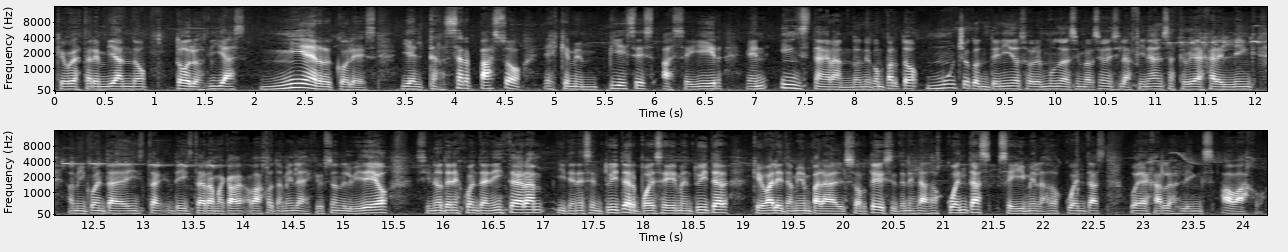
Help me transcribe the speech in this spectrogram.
que voy a estar enviando todos los días miércoles. Y el tercer paso es que me empieces a seguir en Instagram, donde comparto mucho contenido sobre el mundo de las inversiones y las finanzas. Te voy a dejar el link a mi cuenta de, Instagram acá abajo también en la descripción del video. Si no tenés cuenta en Instagram y tenés en Twitter, podés seguirme en Twitter, que vale también para el sorteo. Y si tenés las dos cuentas, seguime en las dos cuentas. Voy a dejar los links abajo.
